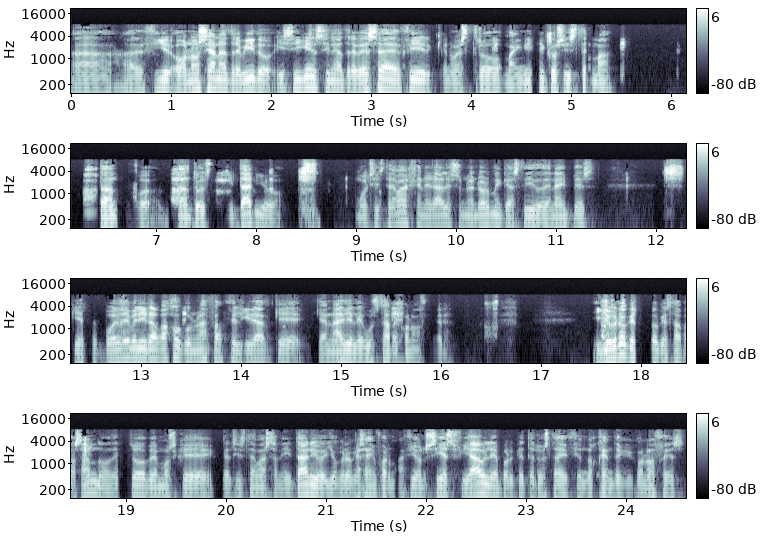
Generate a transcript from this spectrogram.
a, decir o no se han atrevido y siguen sin atreverse a decir que nuestro magnífico sistema, tanto, el sanitario como el sistema en general, es un enorme castillo de naipes que se puede venir abajo con una facilidad que, a nadie le gusta reconocer. Y yo creo que es lo que está pasando. De hecho, vemos que, el sistema sanitario, yo creo que esa información sí es fiable porque te lo está diciendo gente que conoces,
